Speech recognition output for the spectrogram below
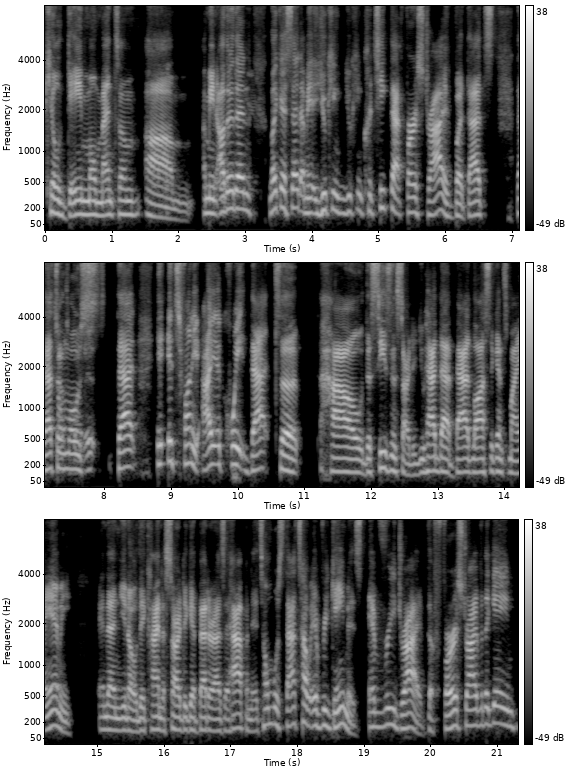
killed game momentum. Um, I mean, other than like I said, I mean, you can you can critique that first drive, but that's that's, That's almost that. It, it's funny. I equate that to how the season started. You had that bad loss against Miami, and then you know they kind of started to get better as it happened. It's almost that's how every game is. Every drive, the first drive of the game,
